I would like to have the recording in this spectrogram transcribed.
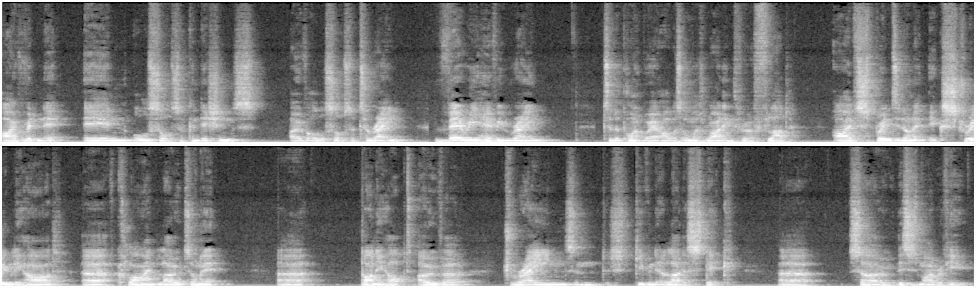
I've ridden it in all sorts of conditions, over all sorts of terrain, very heavy rain, to the point where I was almost riding through a flood. I've sprinted on it extremely hard, uh, climbed loads on it, uh, bunny hopped over drains and just giving it a load of stick. Uh, so this is my review.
